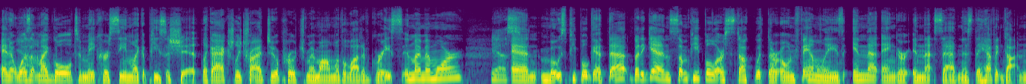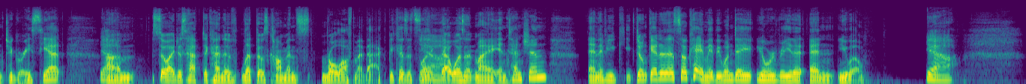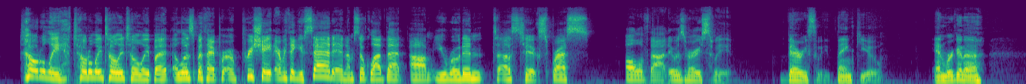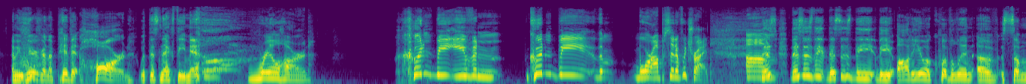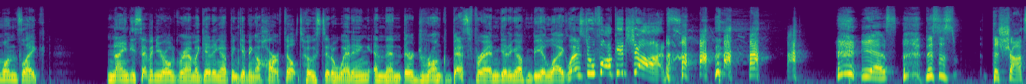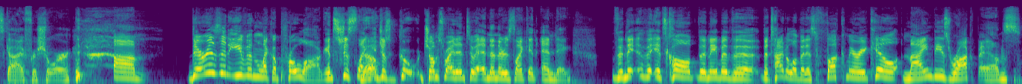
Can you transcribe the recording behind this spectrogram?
And it wasn't my goal to make her seem like a piece of shit. Like I actually tried to approach my mom with a lot of grace in my memoir. Yes. And most people get that. But again, some people are stuck with their own families in that anger, in that sadness. They haven't gotten to grace yet. yeah. Um, so I just have to kind of let those comments roll off my back because it's like Yeah. that wasn't my intention. And if you don't get it, it's okay. Maybe one day you'll reread it and you will. Yeah. Totally, totally, totally, totally. But Elizabeth, I pr- appreciate everything you said, and I'm so glad that um, you wrote in to us to express all of that. It was very sweet. Very sweet. Thank you. And we're going to, I mean, we're going to pivot hard with this next email. Real hard. Couldn't be even. Couldn't be the more opposite if we tried. Um, this this is the this is the the audio equivalent of someone's like 97 year old grandma getting up and giving a heartfelt toast at a wedding and then their drunk best friend getting up and being like let's do fucking shots yes, this is the shots guy for sure. um, there isn't even like a prologue. It's just like No. it just go, jumps right into it, and then there's like an ending. The, na- the it's called the name of the the title of it is "Fuck marry Kill" '90s rock bands,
